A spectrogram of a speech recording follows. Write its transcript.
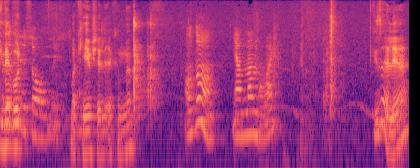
Yine bu... Süs oldu üstüne. Bakayım şöyle yakından. Oldu mu? Yandan da bak. Güzel ya.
